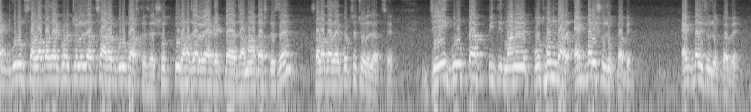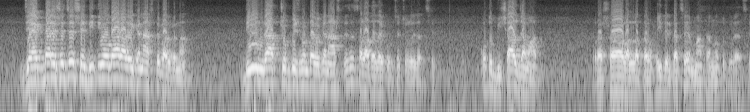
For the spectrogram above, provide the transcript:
এক গ্রুপ সালাত আদায় করে চলে যাচ্ছে আর এক গ্রুপ আসতেছে। সত্তর হাজারের এক একটা জামাত আসতেছে, সালাত আদায় করছে, চলে যাচ্ছে। যেই গ্রুপটা মানে প্রথমবার একবারই সুযোগ পাবে, একবারই সুযোগ পাবে। যে একবার এসেছে, সে দ্বিতীয়বার আর এখানে আসতে পারবে না। দিন রাত চব্বিশ ঘণ্টা ওখানে আসতেছে, সালাত আদায় করছে, চলে যাচ্ছে। কত বিশাল জামাত। ওরা সব আল্লাহ তাওহীদের কাছে মাথা নত করে আছে।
